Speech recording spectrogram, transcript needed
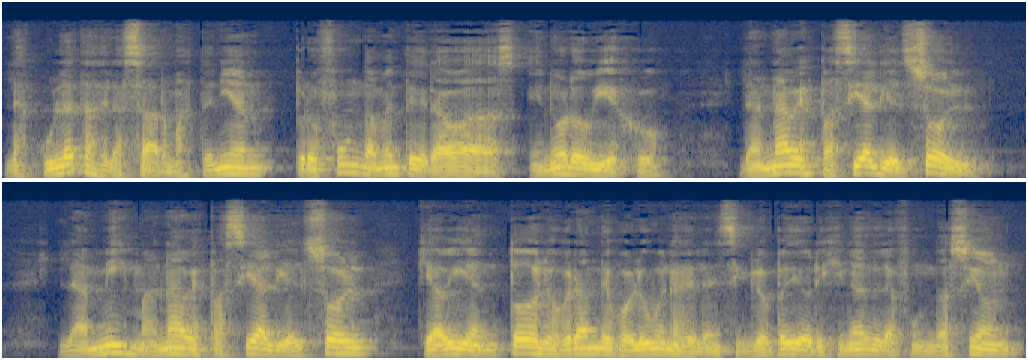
Las culatas de las armas tenían profundamente grabadas en oro viejo la nave espacial y el sol. La misma nave espacial y el sol que había en todos los grandes volúmenes de la enciclopedia original de la Fundación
